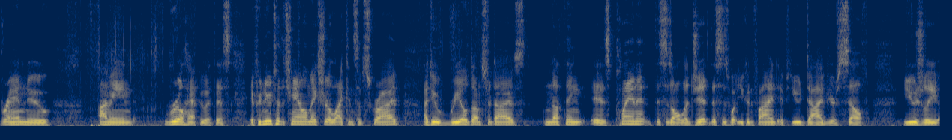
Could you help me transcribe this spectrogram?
brand new. I mean, real happy with this. If you're new to the channel, make sure to like and subscribe. I do real dumpster dives. Nothing is planet. This is all legit. This is what you can find if you dive yourself, usually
